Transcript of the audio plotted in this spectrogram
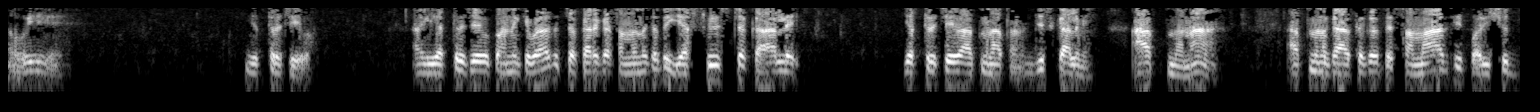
वही है। यत्र चैव। यत्र चैव कहने के बाद चकार का संबंध करते यस्मिन काले यत्र चैव आत्मनात्मन जिस काल में? आत्मना। आत्मन का अर्थ करते समाधि परिशुद्ध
